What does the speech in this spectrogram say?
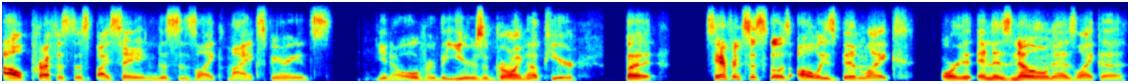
I'll preface this by saying this is like my experience, you know, over the years of growing up here. But San Francisco has always been like, or and is known as like a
